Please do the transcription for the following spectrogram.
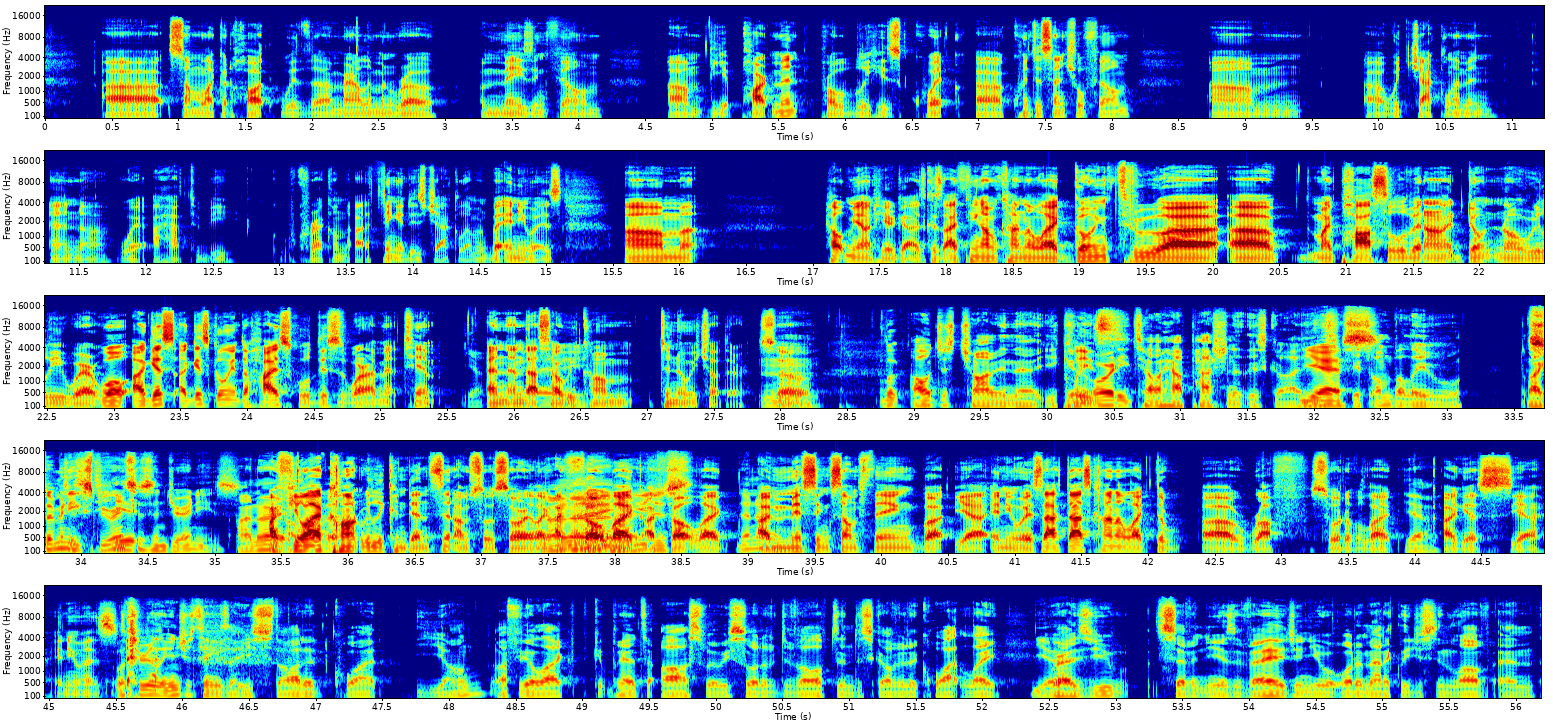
Uh, Some Like It Hot with uh, Marilyn Monroe, amazing film. Um, the Apartment, probably his quick, uh, quintessential film, um, uh, with Jack Lemmon. And uh, wait, I have to be correct on that. I think it is Jack Lemmon. But anyways, um, help me out here, guys, because I think I'm kind of like going through uh, uh, my past a little bit, and I don't know really where. Well, I guess I guess going to high school, this is where I met Tim, Yeah. and and that's how we come to know each other. So Look, I'll just chime in there. You can Please. already tell how passionate this guy is. Yes. It's unbelievable. Like, so many just hear- experiences and journeys. I know. I feel like love I can't really condense it. I'm so sorry. Like No, I no, felt no, like you I just- felt like no, no. I'm missing something, but yeah. Anyways, that that's kind of like the uh, rough sort of like Yeah. I guess yeah. Anyways, What's really interesting is that you started quite young. I feel like compared to us, where we sort of developed and discovered it quite late. Yeah. Whereas you, seven years of age, and you were automatically just in love. And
